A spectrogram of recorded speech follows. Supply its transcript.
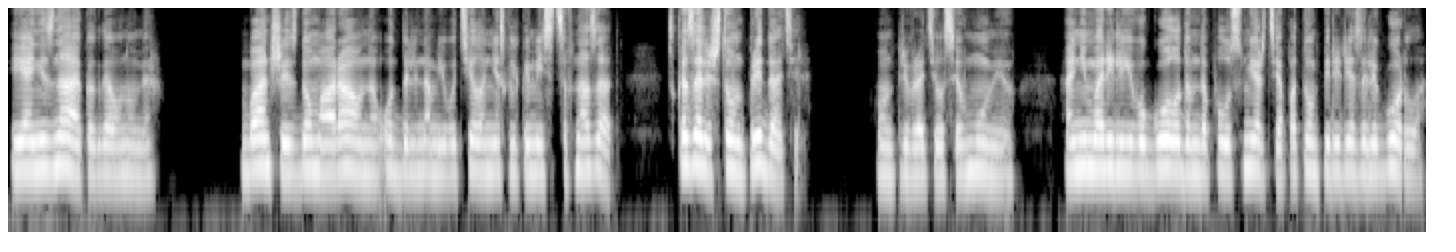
«Я не знаю, когда он умер. Банши из дома Арауна отдали нам его тело несколько месяцев назад. Сказали, что он предатель. Он превратился в мумию. Они морили его голодом до полусмерти, а потом перерезали горло.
